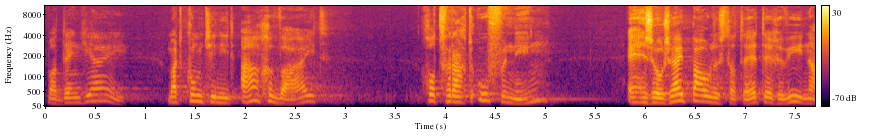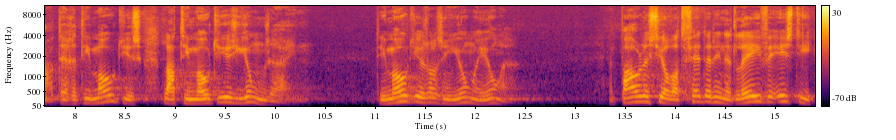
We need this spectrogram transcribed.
Wat denk jij? Maar het komt je niet aangewaaid. God vraagt oefening. En zo zei Paulus dat hè, tegen wie? Nou, tegen Timotheus. Laat Timotheus jong zijn. Timotheus was een jonge jongen. En Paulus, die al wat verder in het leven is, die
